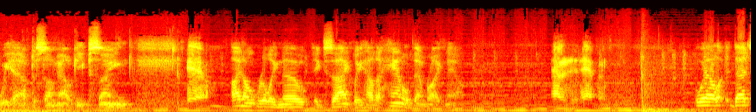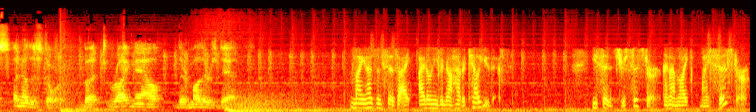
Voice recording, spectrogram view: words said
we have to somehow keep sane. Yeah. I don't really know exactly how to handle them right now. How did it happen? Well, that's another story. But right now, their mother's dead. My husband says, I, I don't even know how to tell you this. He said, It's your sister. And I'm like, My sister?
